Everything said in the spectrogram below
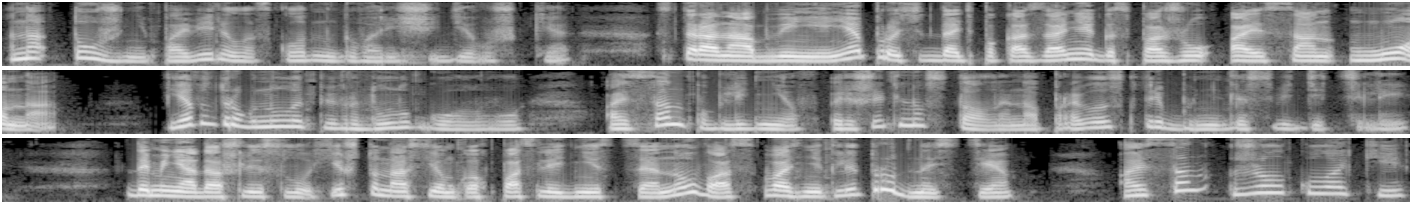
она тоже не поверила складно говорящей девушке. «Сторона обвинения просит дать показания госпожу Айсан Мона», я вздрогнула и повернула голову. Айсан, побледнев, решительно встала и направилась к трибуне для свидетелей. «До меня дошли слухи, что на съемках последней сцены у вас возникли трудности». Айсан сжал кулаки.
